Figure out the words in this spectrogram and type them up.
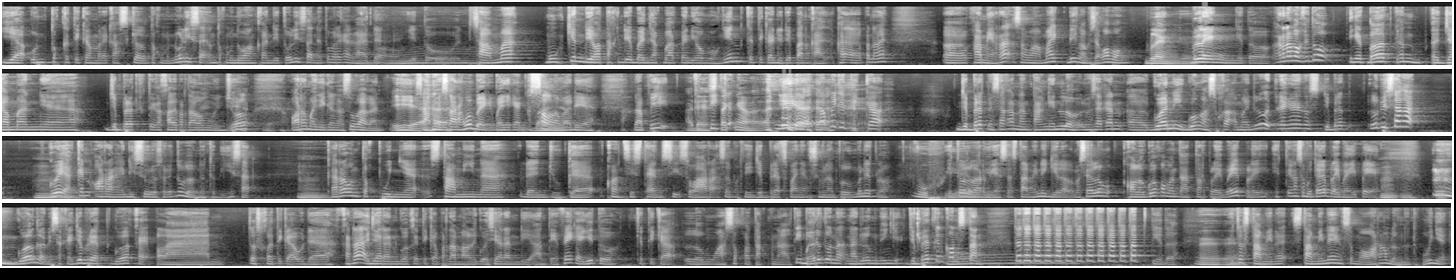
ya untuk ketika mereka skill untuk menulis ya, untuk menuangkan di tulisan itu mereka nggak ada gitu. Sama mungkin di otak dia banyak banget yang diomongin ketika di depan ka- ka- apa namanya eh, kamera sama mic dia nggak bisa ngomong. Blank gitu. blank gitu. Karena waktu itu inget banget kan eh, zamannya jebret ketika kali pertama muncul orang banyak yang nggak suka kan? Iya. sampai sekarang pun banyak banyak yang kesel sama dia. Tapi Ada ketika iya tapi ketika jebret misalkan nantangin lo misalkan eh, gua nih gua nggak suka sama dia lo terus jebret lo bisa gak Hmm. Gue yakin orang yang disuruh-suruh itu belum tentu bisa. Hmm. Karena untuk punya stamina dan juga konsistensi suara seperti jebret sepanjang 90 menit loh. Uh, itu iya, luar biasa stamina gila. Loh. Maksudnya lo kalau gue komentator play by play, itu yang sebetulnya play by play ya. Hmm. gue nggak bisa kayak jebret, gue kayak pelan. Terus ketika udah karena ajaran gue ketika pertama kali gue siaran di Antv kayak gitu, ketika lo masuk kotak penalti baru tuh nada lo meninggi. Jebret kan konstan. Oh. Gitu. Eh, eh. Itu stamina stamina yang semua orang belum tentu punya.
